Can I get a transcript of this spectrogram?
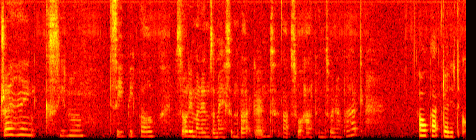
drinks, you know, see people. Sorry my room's a mess in the background, that's what happens when I pack. All packed ready to go.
